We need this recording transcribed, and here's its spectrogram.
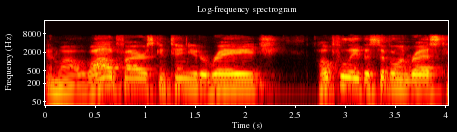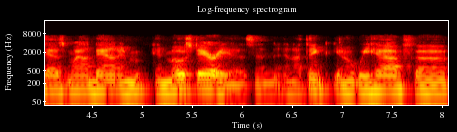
and while the wildfires continue to rage, hopefully the civil unrest has wound down in, in most areas. And, and I think, you know, we have, uh,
